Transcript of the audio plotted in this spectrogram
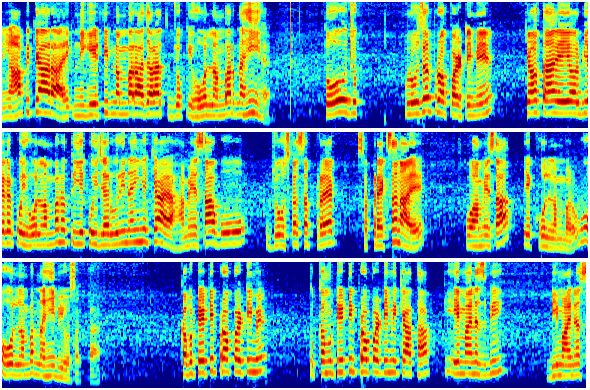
तो यहाँ पे क्या आ रहा है? एक निगेटिव नंबर आ जा रहा है, जो कि होल नंबर नहीं है। तो जो क्लोजर प्रॉपर्टी में क्या होता है ए और बी अगर कोई होल नंबर है तो ये कोई ज़रूरी नहीं है। क्या है? हमेशा वो जो उसका सब्ट्रैक्ट सब्ट्रैक्शन आए, वो हमेशा एक होल नंबर वो होल नंबर नहीं भी हो सकता है। कम्यूटेटिव प्रॉपर्टी में तो कम्यूटेटिव प्रॉपर्टी में क्या था कि a minus b b minus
